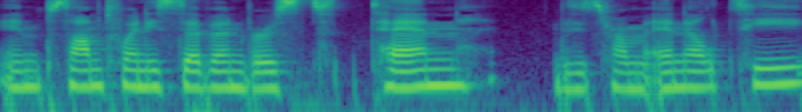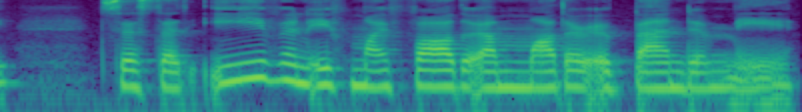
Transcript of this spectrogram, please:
In Psalm 27, verse 10, this is from NLT, it says that even if my father and mother abandon me,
